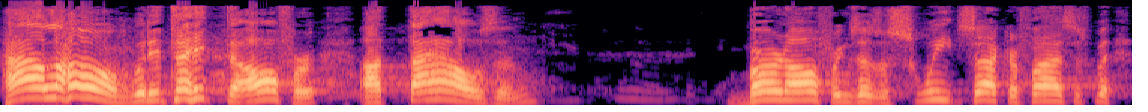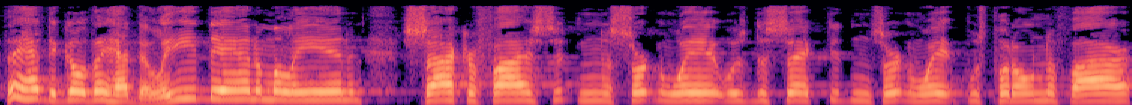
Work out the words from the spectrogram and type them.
How long would it take to offer a thousand burnt offerings as a sweet sacrifice. But they had to go, they had to lead the animal in and sacrifice it in a certain way it was dissected and a certain way it was put on the fire.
